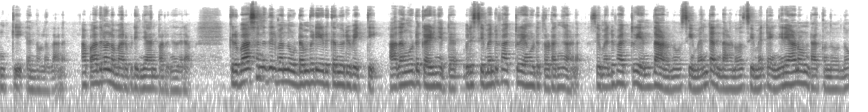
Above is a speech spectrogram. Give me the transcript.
മുക്കി എന്നുള്ളതാണ്. അപ്പോൾ അതിനുള്ള മറുപടി ഞാൻ പറഞ്ഞു തരാം. കൃപാസനത്തിൽ വന്ന് ഉടമ്പടി എടുക്കുന്ന ഒരു വ്യക്തി അതങ്ങോട്ട് കഴിഞ്ഞിട്ട് ഒരു സിമന്റ് ഫാക്ടറി അങ്ങോട്ട് തുടങ്ങുകയാണ്. സിമന്റ് ഫാക്ടറി എന്താണെന്നോ സിമന്റ് എന്താണോ സിമന്റ് എങ്ങനെയാണോ ഉണ്ടാക്കുന്നതെന്നോ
